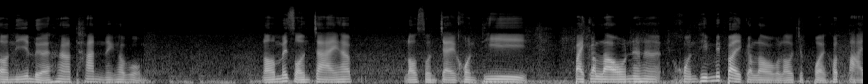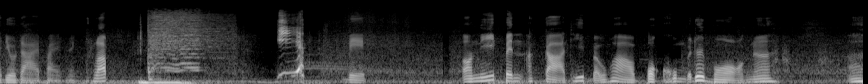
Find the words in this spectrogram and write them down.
ตอนนี้เหลือ 5 ท่านนะครับผม เราไม่สนใจครับ เราสนใจคนที่ไปกับเรานะฮะ คนที่ไม่ไปกับเราเราจะปล่อยเขาตายเดียวดายไปนะครับเอียดเบรกตอนนี้เป็นอากาศที่แบบว่าปกคลุมไปด้วยหมอกนะอ่า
